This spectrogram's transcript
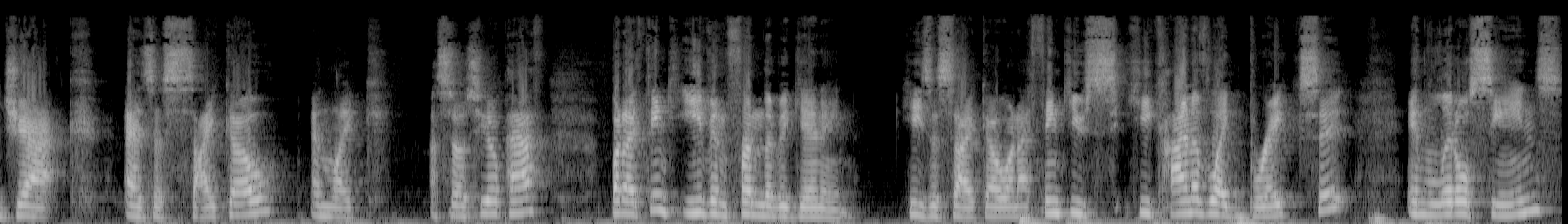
Jack as a psycho and like a sociopath. But I think even from the beginning, he's a psycho, and I think you he kind of like breaks it in little scenes,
